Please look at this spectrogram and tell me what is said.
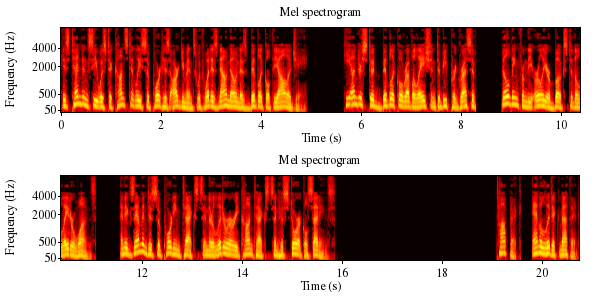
His tendency was to constantly support his arguments with what is now known as biblical theology. He understood biblical revelation to be progressive—building from the earlier books to the later ones—and examined his supporting texts in their literary contexts and historical settings. Analytic method.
